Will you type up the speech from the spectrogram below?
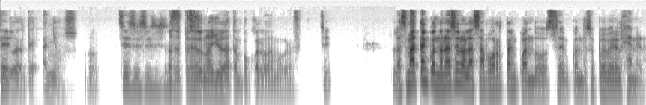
durante años, ¿no? Sí, sí, sí, sí. Entonces, pues eso no ayuda tampoco a lo demográfico. Las matan cuando nacen o las abortan cuando se, cuando se puede ver el género.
